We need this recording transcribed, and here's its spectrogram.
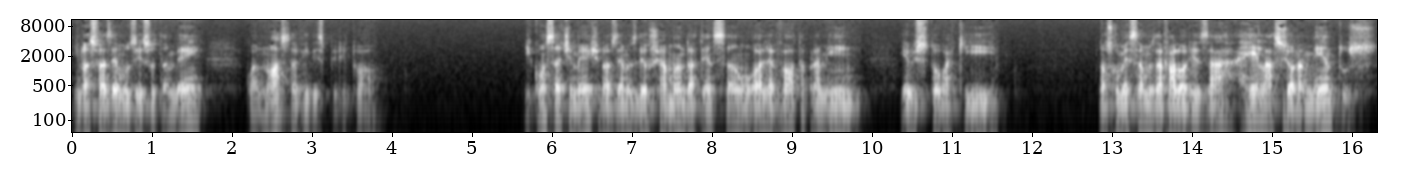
E nós fazemos isso também com a nossa vida espiritual. E constantemente nós vemos Deus chamando a atenção: olha, volta para mim, eu estou aqui. Nós começamos a valorizar relacionamentos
